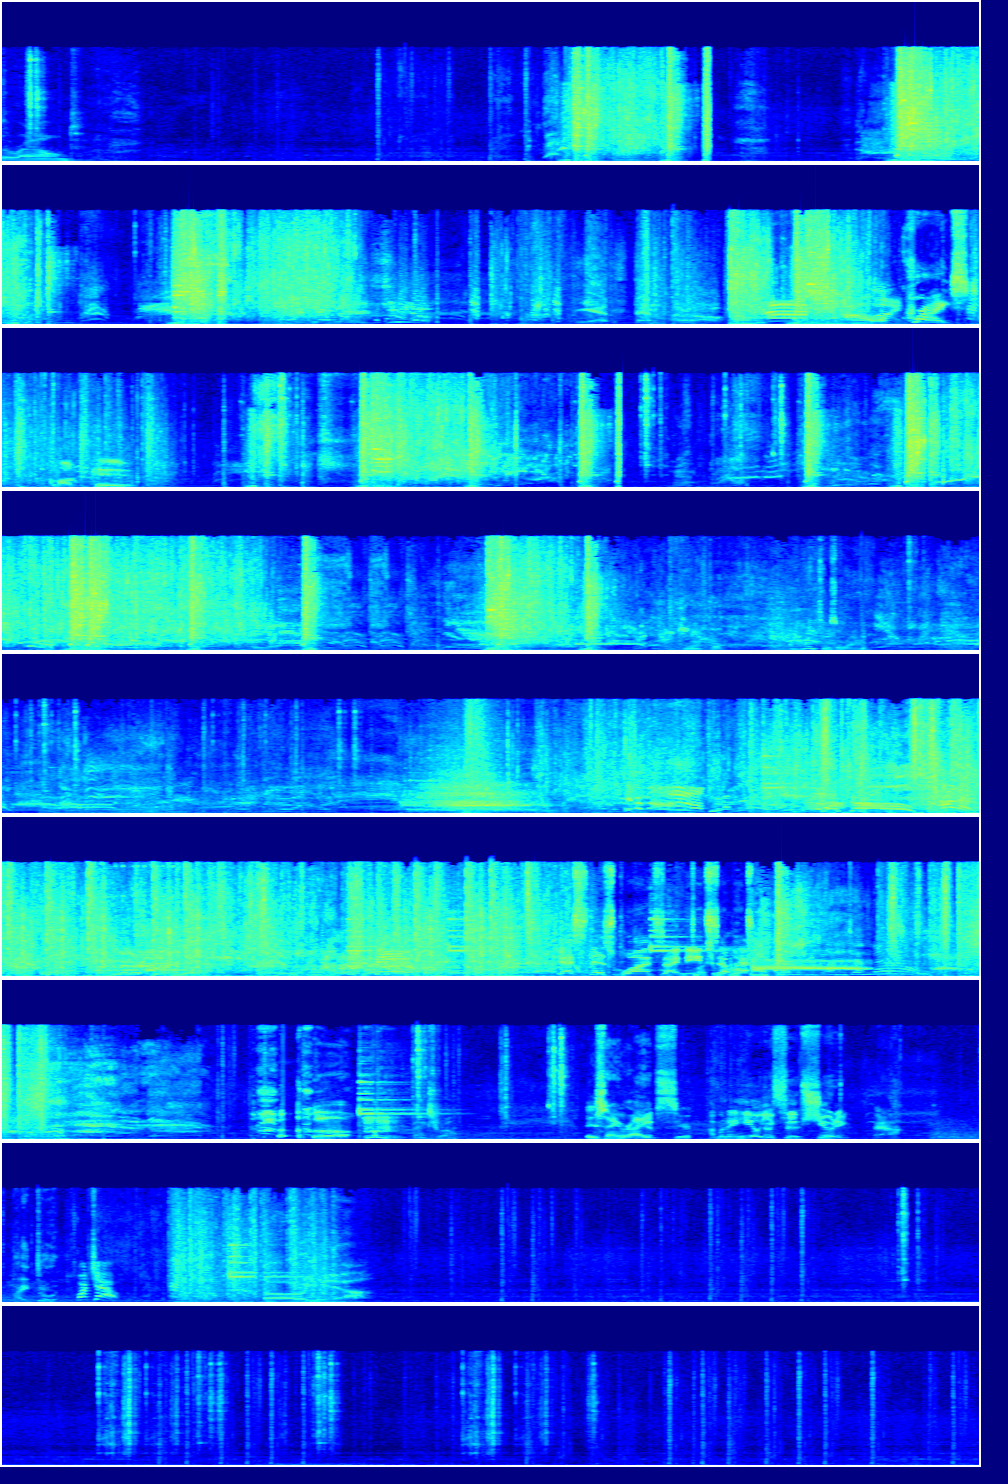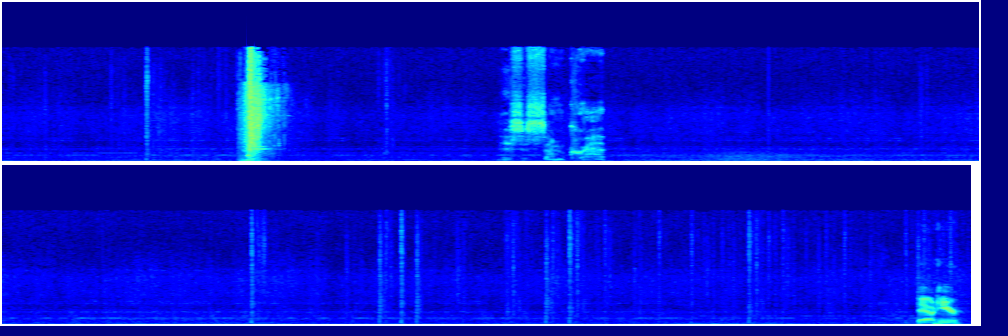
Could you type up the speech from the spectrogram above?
Boomer's around. Oh, Christ! Come on, goo. A hunter's around. Just this once, I need Much some help. What have you done to now? Thanks, Ro. This ain't right. Sir. I'm gonna heal you. That's Keep it. shooting. Yeah. Fight through it. Watch out! Oh, yeah. This is some crap. Down here?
